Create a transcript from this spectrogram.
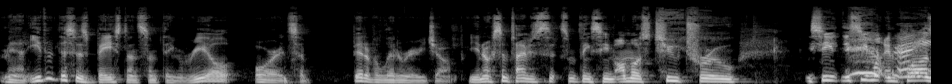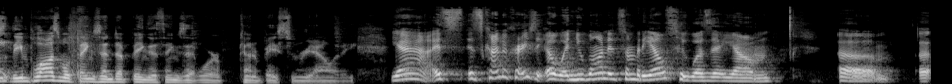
man, either this is based on something real or it's a bit of a literary jump. You know, sometimes some things seem almost too true. You see, you see, right. the implausible things end up being the things that were kind of based in reality. Yeah, it's it's kind of crazy. Oh, and you wanted somebody else who was a um, um, a,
